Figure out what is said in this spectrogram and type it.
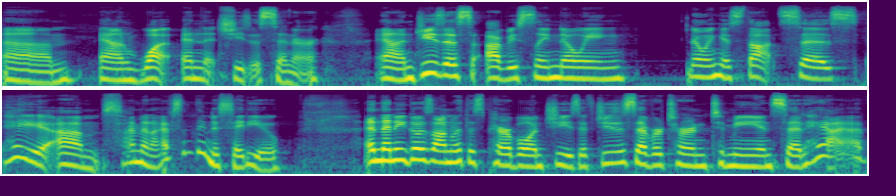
um, and what, and that she's a sinner." And Jesus, obviously knowing knowing his thoughts, says, "Hey, um, Simon, I have something to say to you." And then he goes on with this parable. And geez, if Jesus ever turned to me and said, Hey, I have,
